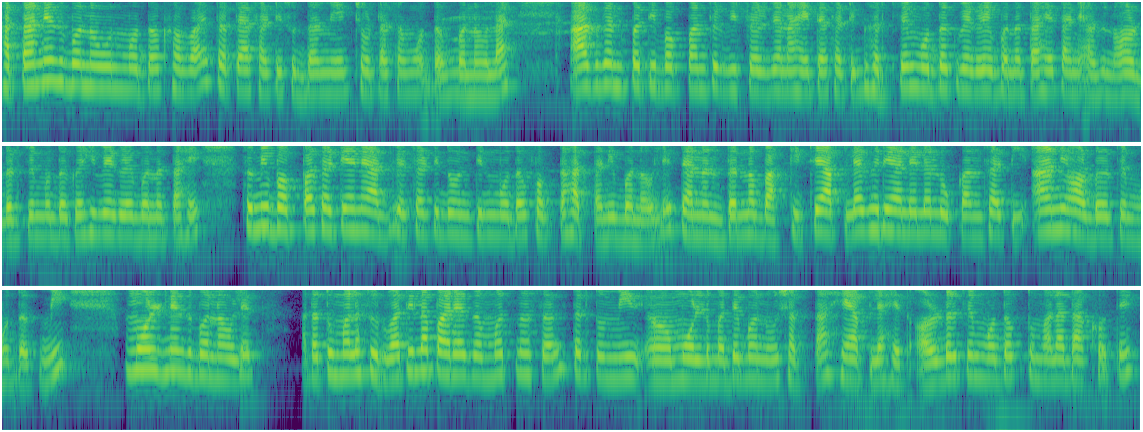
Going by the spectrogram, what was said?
हातानेच बनवून मोदक हवा आहे तर त्यासाठी सुद्धा मी एक छोटासा मोदक बनवला आहे आज गणपती बाप्पांचं विसर्जन आहे त्यासाठी घरचे मोदक वेगळे बनत आहेत आणि अजून ऑर्डरचे मोदकही वेगळे बनत आहे. सो मी बाप्पासाठी आणि आदवेसाठी दोन तीन मोदक फक्त हाताने बनवले. त्यानंतरनं बाकीचे आपल्या घरी आलेल्या लोकांसाठी आणि ऑर्डरचे मोदक मी मोल्डनेच बनवलेत. आता तुम्हाला सुरुवातीला पाऱ्या जमत नसेल तर तुम्ही मोल्डमध्ये बनवू शकता. हे आपले आहेत. ऑर्डरचे मोदक तुम्हाला दाखवते.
